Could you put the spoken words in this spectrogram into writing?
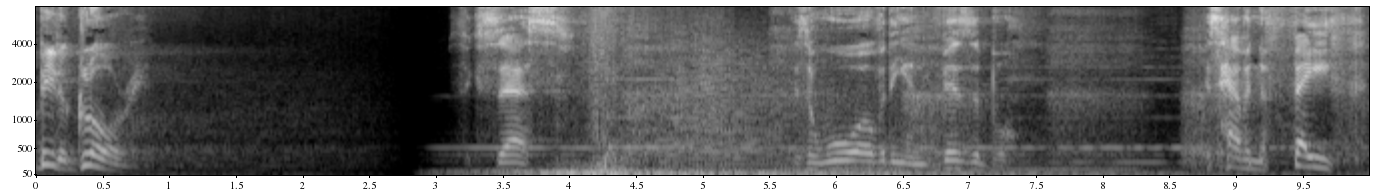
be the glory. Success is a war over the invisible. It's having the faith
